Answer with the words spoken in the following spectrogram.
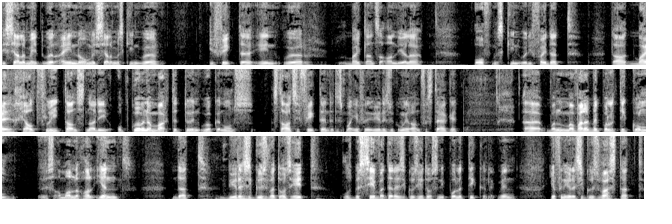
dieselfde met oor eiendom, dieselfde miskien oor effekte en oor buitelandse aandele of miskien oor die feit dat daar baie geld vloei tans na die opkomende markte toe en ook in ons staatseffekte en dit is maar een van die redes hoekom die rand versterk het. Uh want, maar wanneer by politiek kom, is almal nogal eens dat die risiko's wat ons het, ons besef watter risiko's het ons in die politiek en ek meen een van die risiko's was dat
